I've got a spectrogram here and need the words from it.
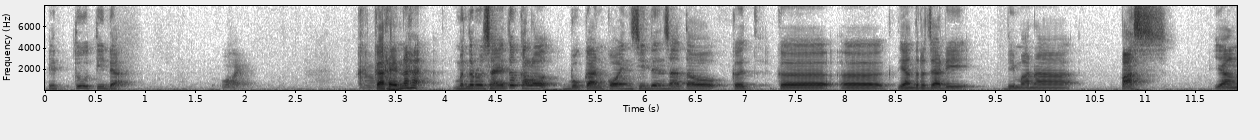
itu tidak. Why? Karena menurut saya itu kalau bukan coincidence atau ke ke eh, yang terjadi di mana pas yang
